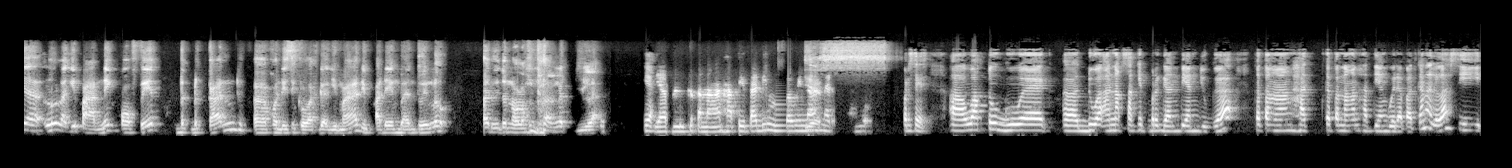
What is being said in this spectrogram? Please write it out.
iya lu lagi panik covid deg-degan uh, kondisi keluarga gimana, ada yang bantuin lo, aduh itu nolong banget, gila. Ya, ya beli ketenangan hati tadi Mbak Wina. Yes. Persis. Uh, waktu gue uh, dua anak sakit bergantian juga, ketenangan hati, ketenangan hati yang gue dapatkan adalah si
